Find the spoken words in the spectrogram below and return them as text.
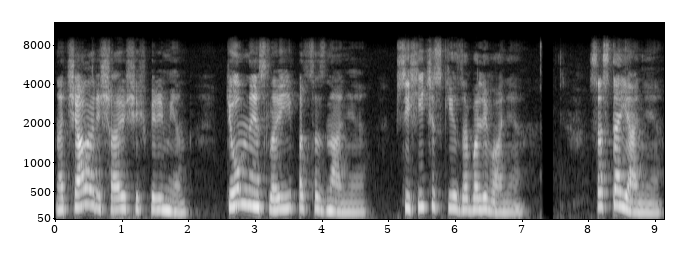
начало решающих перемен, темные слои подсознания, психические заболевания. Состояние.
